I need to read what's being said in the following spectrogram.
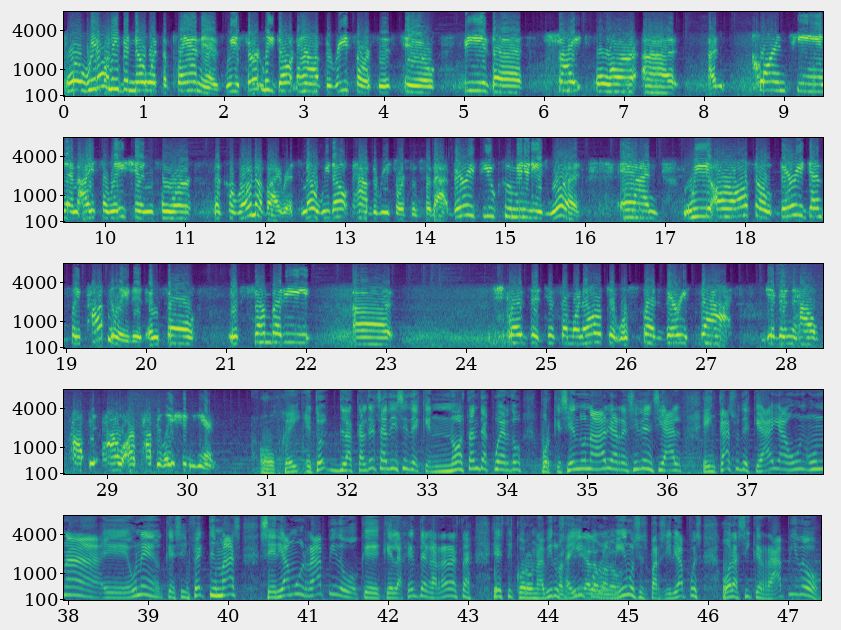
Well, we don't even know what the plan is. We certainly don't have the resources to be the site for uh, a quarantine and isolation for the coronavirus. No, we don't have the resources for that. Very few communities would. And we are also very densely populated. And so if somebody uh, spreads it to someone else, it will spread very fast, given how popu- how our population here. Ok, entonces la alcaldesa dice de que no están de acuerdo porque siendo una área residencial, en caso de que haya un- una, eh, una- que se infecte más, sería muy rápido que, que la gente agarrara hasta este coronavirus ahí, por lo mismo se esparciría pues ahora sí que rápido.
